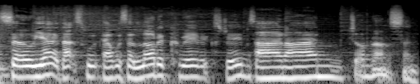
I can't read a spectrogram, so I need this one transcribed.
So, yeah, that's, that was a lot of career extremes, and I'm Jon Ronson.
